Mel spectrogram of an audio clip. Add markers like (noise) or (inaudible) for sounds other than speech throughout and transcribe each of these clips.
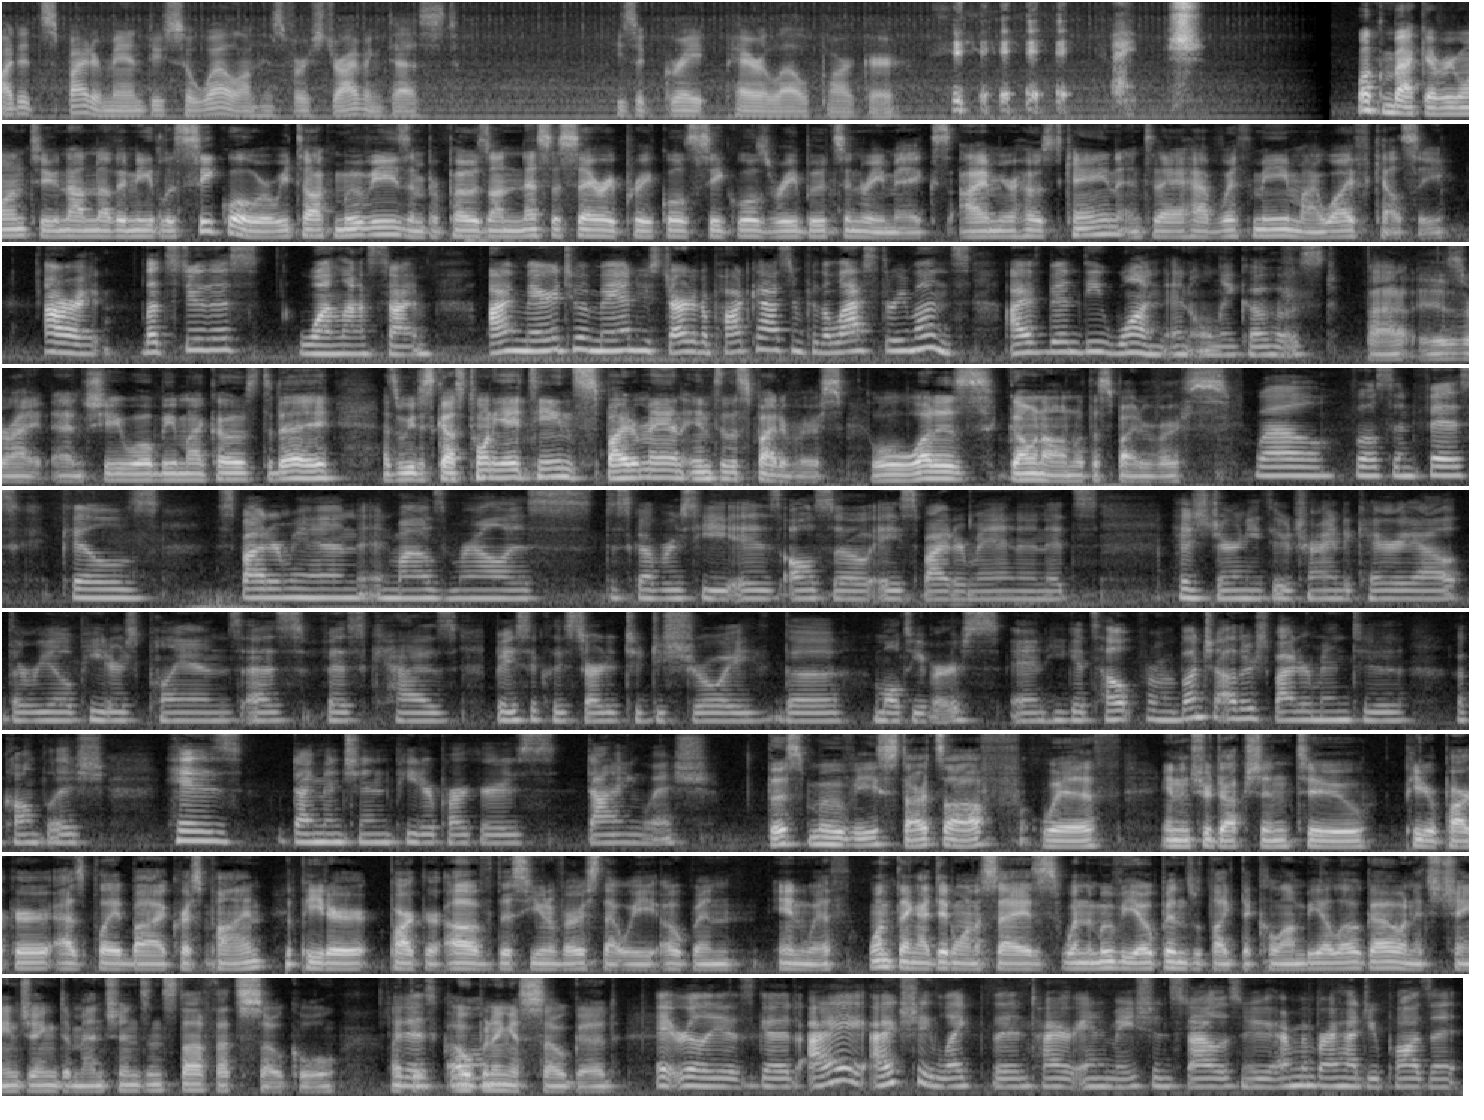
Why did Spider Man do so well on his first driving test? He's a great parallel parker. (laughs) hey, shh! Welcome back, everyone, to Not Another Needless Sequel, where we talk movies and propose unnecessary prequels, sequels, reboots, and remakes. I am your host, Kane, and today I have with me my wife, Kelsey. All right, let's do this one last time. I'm married to a man who started a podcast, and for the last three months, I've been the one and only co host. That is right. And she will be my co host today as we discuss 2018 Spider Man Into the Spider Verse. Well, what is going on with the Spider Verse? Well, Wilson Fisk kills Spider Man, and Miles Morales discovers he is also a Spider Man, and it's his journey through trying to carry out the real Peter's plans as Fisk has basically started to destroy the multiverse. And he gets help from a bunch of other Spider Men to accomplish his dimension, Peter Parker's dying wish. This movie starts off with an introduction to Peter Parker as played by Chris Pine, the Peter Parker of this universe that we open in with. One thing I did want to say is when the movie opens with like the Columbia logo and it's changing dimensions and stuff, that's so cool. Like It the cool. opening is so good. It really is good. I, I actually liked the entire animation style of this movie. I remember I had you pause it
